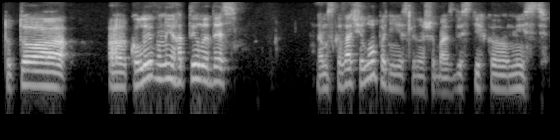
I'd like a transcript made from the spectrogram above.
Тобто, е, коли вони гатили десь там з казачі лопані, якщо не ошибаюсь, десь тих місць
